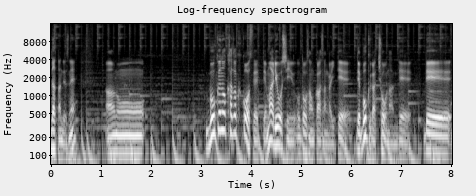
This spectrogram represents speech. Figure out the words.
だったんですね。あのー、僕の家族構成って、まあ、両親お父さんお母さんがいてで僕が長男でで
